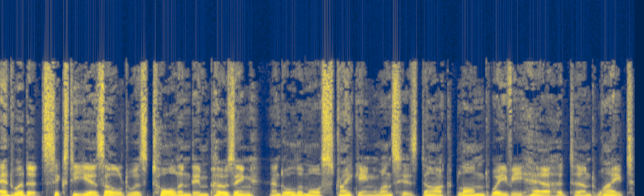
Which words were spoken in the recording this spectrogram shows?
Edward at sixty years old was tall and imposing, and all the more striking once his dark blonde wavy hair had turned white.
